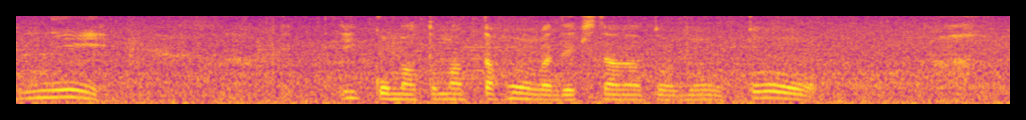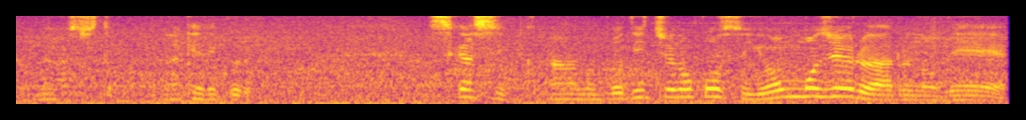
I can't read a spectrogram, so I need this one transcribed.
に1個まとまった本ができたなと思うとなんかちょっと泣けてくる。しかしあのボディチューのコース4モジュールあるので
